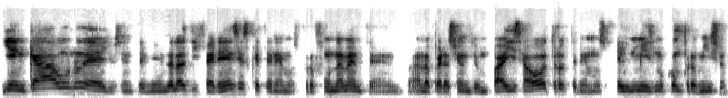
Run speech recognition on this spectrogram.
y en cada uno de ellos, entendiendo las diferencias que tenemos profundamente en, la operación de un país a otro, tenemos el mismo compromiso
